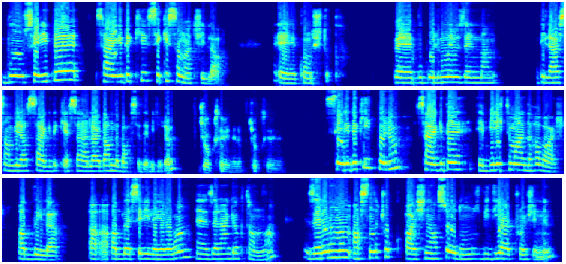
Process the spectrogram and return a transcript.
Bu seride sergideki 8 sanatçıyla e, konuştuk ve bu bölümler üzerinden dilersen biraz sergideki eserlerden de bahsedebilirim. Çok sevinirim, çok sevinirim. Serideki ilk bölüm sergide e, Bir ihtimal Daha Var adlıyla adlı eseriyle yer alan e, Zeren Göktan'la. Zeren Hanım aslında çok aşinası olduğumuz bir diğer projenin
